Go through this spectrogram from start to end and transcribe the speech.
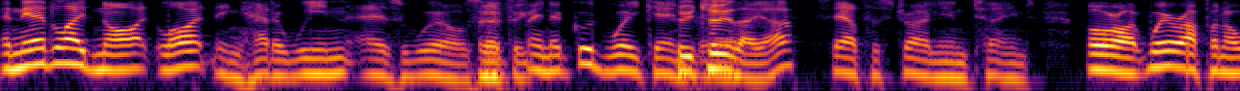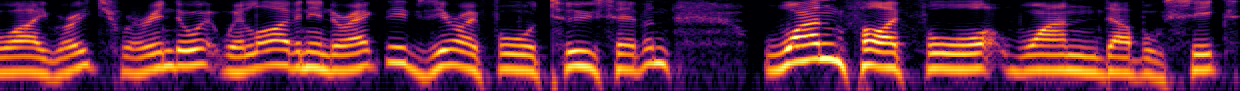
and the Adelaide Night Lightning had a win as well. So Perfect. it's been a good weekend. 2-2 for our they are. South Australian teams. All right, we're up and away, Rooch. We're into it. We're live and interactive. 0427 154 166.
